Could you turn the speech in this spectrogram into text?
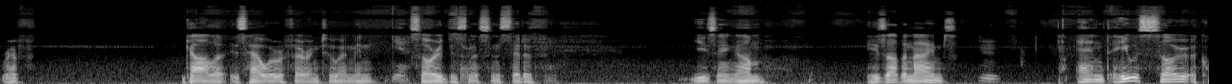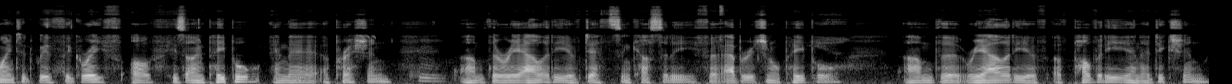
Rev. Garlett, is how we're referring to him in Yeah. Sorry Business instead of using um, his other names. And he was so acquainted with the grief of his own people and their oppression, um, the reality of deaths in custody for Aboriginal people, um, the reality of, of poverty and addiction.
